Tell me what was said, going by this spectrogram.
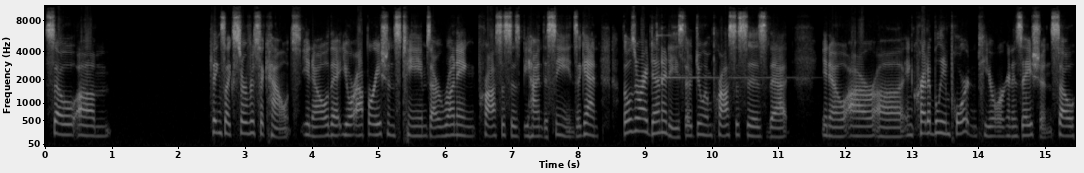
So um, things like service accounts, you know, that your operations teams are running processes behind the scenes. Again, those are identities. They're doing processes that, you know, are uh, incredibly important to your organization. So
